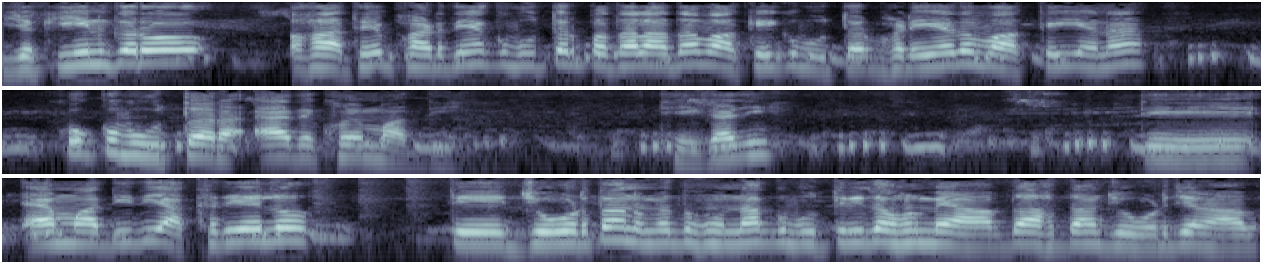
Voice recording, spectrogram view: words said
ਯਕੀਨ ਕਰੋ, ਹੱਥੇ ਫੜਦੇ ਆ ਕਬੂਤਰ, ਪਤਾ ਲੱਗਦਾ ਵਾਕਈ ਕਬੂਤਰ ਫੜੇ ਆ ਤਾਂ ਵਾਕਈ ਹੈ ਨਾ ਕੋ ਕਬੂਤਰ ਆ। ਇਹ ਦੇਖੋ ਇਹ ਮਾਦੀ। ਠੀਕ ਆ ਜੀ? ਤੇ ਇਹ ਮਾਦੀ ਦੀ ਅੱਖ ਦੇਖ ਲਓ। ਤੇ ਜੋੜ ਤੁਹਾਨੂੰ ਮੈਂ ਦਿਖਾਉਣਾ ਕਬੂਤਰੀ ਦਾ ਹੁਣ ਮੈਂ ਆਪ ਦੱਸਦਾ ਜੋੜ ਜਨਾਬ।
